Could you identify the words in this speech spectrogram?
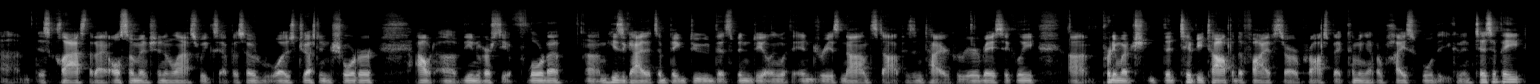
um, this class that I also mentioned in last week's episode was Justin Shorter out of the University of Florida. Um, he's a guy that's a big dude that's been dealing with injuries nonstop his entire career, basically. Uh, pretty much the tippy top of the five star prospect coming out of high school that you could anticipate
